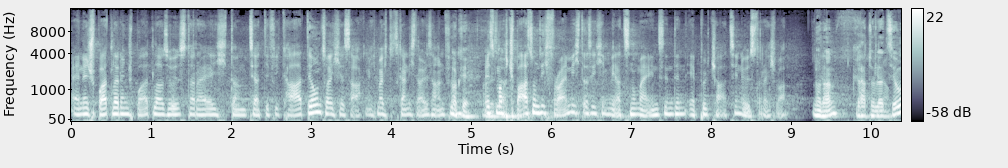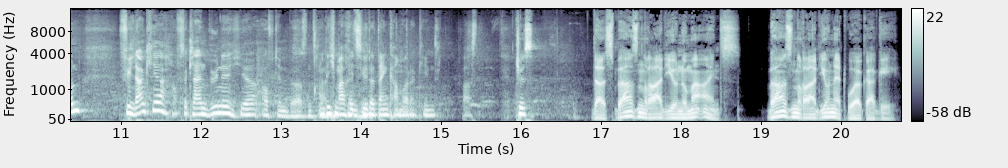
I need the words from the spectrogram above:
eine Sportlerin, Sportler aus Österreich, dann Zertifikate und solche Sachen. Ich möchte das gar nicht alles anführen. Okay, alles es macht klar. Spaß und ich freue mich, dass ich im März Nummer 1 in den Apple Charts in Österreich war. Na dann, Gratulation. Genau. Vielen Dank hier auf der kleinen Bühne, hier auf dem Börsentag. Und ich mache jetzt wieder dein Kamerakind. Passt. Tschüss. Das Börsenradio Nummer 1. Börsenradio Network AG.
